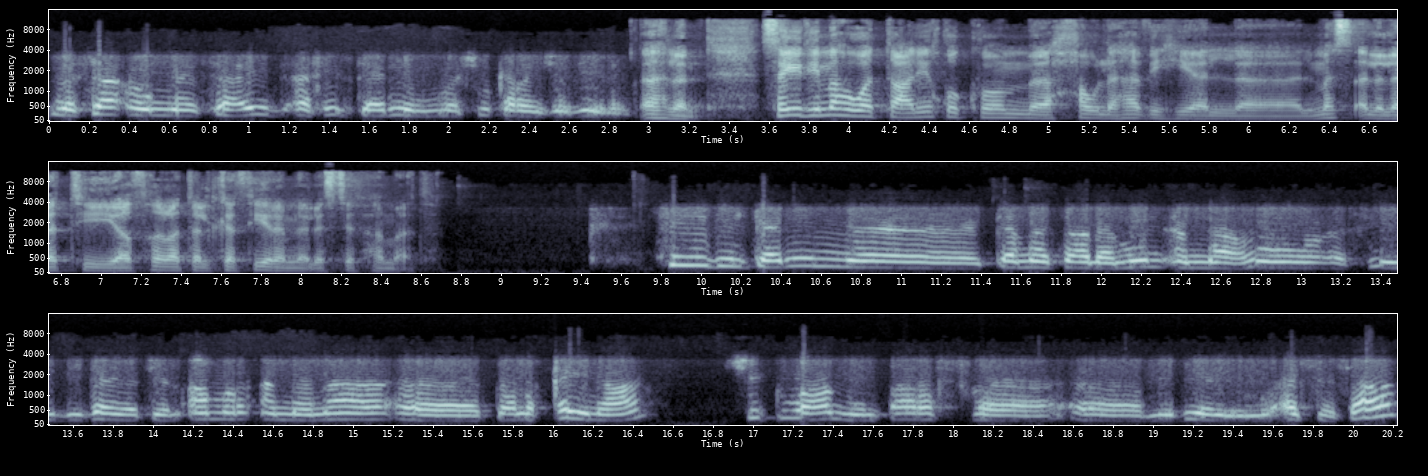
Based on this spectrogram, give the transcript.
مساء سعيد أخي الكريم وشكرا جزيلا. أهلا. سيدي ما هو تعليقكم حول هذه المسألة التي أثارت الكثير من الاستفهامات؟ سيدي الكريم كما تعلمون أنه في بداية الأمر أننا تلقينا شكوى من طرف مدير المؤسسة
